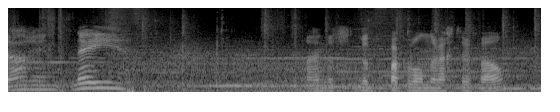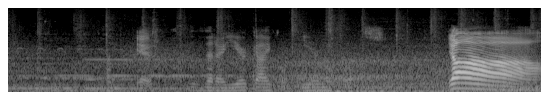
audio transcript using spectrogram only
Daarin? Nee. Ah, dat, dat pakken we onderweg terug wel. We gaan eerst verder hier kijken of hier nog wat is. Ja!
